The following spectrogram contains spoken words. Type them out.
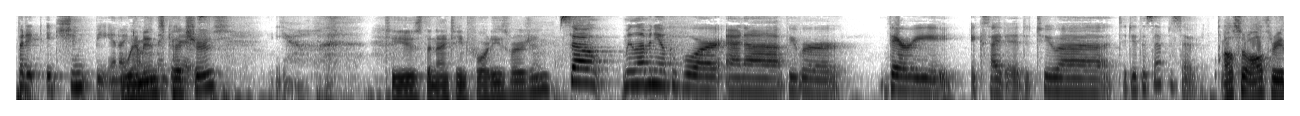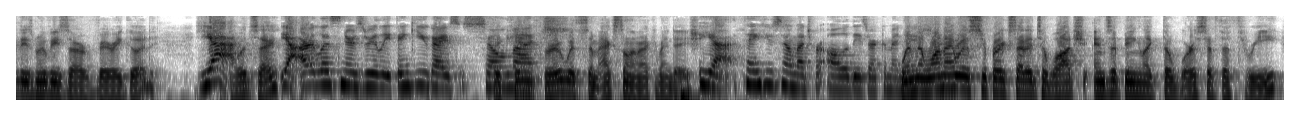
but it, it shouldn't be and i Women's don't think it is. pictures, yeah to use the 1940s version. so we love Anil Kapoor, and uh, we were very excited to uh, to do this episode. Also, all three of these movies are very good. Yeah, I would say. Yeah, our listeners really thank you guys so They came much. through with some excellent recommendations. yeah, thank you so much for all of these recommendations. When the one I was super excited to watch ends up being like the worst of the three,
